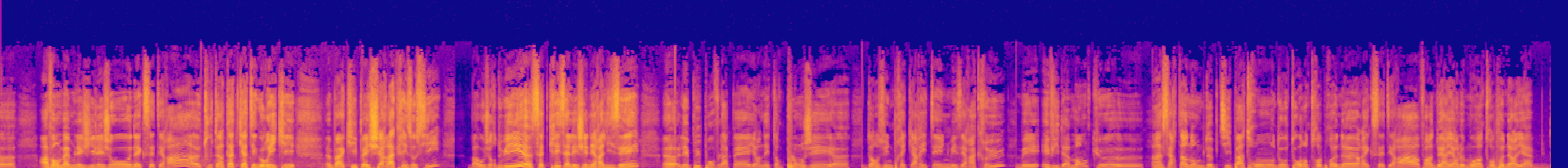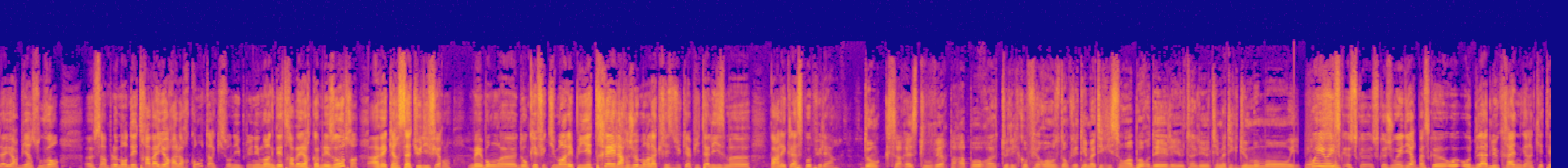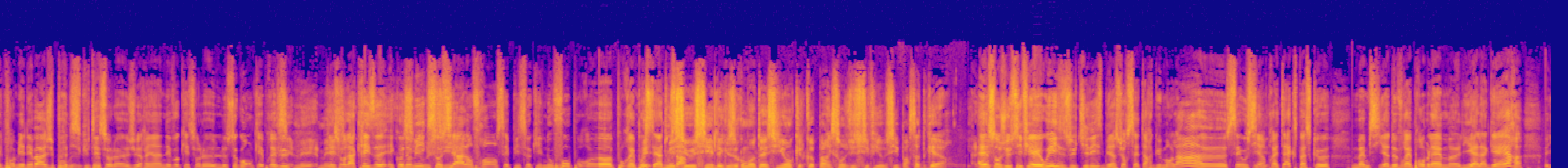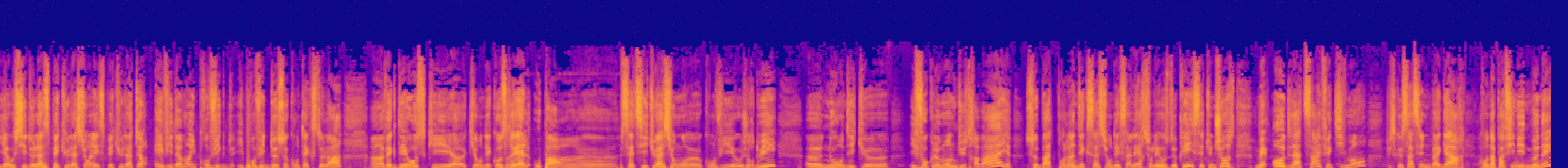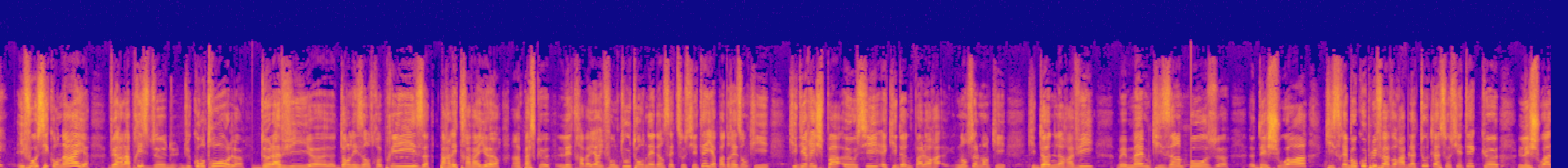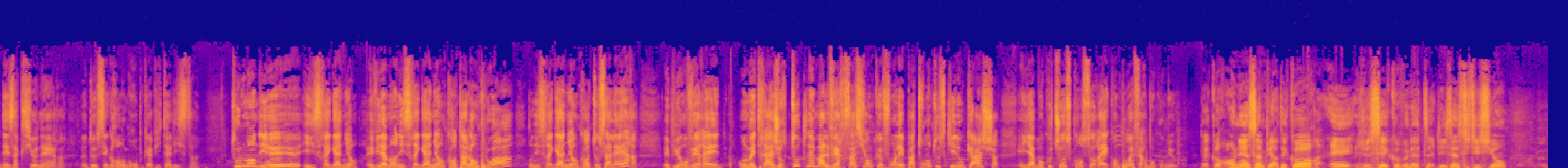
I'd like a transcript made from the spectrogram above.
avant même les gilets jaunes, etc. tout un tas de catégories qui, bah, qui payent cher la crise aussi. Bah Aujourd'hui, euh, cette crise, elle est généralisée. Euh, les plus pauvres la payent en étant plongés euh, dans une précarité, une misère accrue. Mais évidemment que un certain nombre de petits patrons, d'auto-entrepreneurs, etc. Enfin, derrière le mot entrepreneur, il y a d'ailleurs bien souvent simplement des travailleurs à leur compte, hein, qui sont ni plus ni moins que des travailleurs comme les autres, avec un statut différent. Mais bon, donc effectivement, elle est payée très largement la crise du capitalisme par les classes populaires. Donc ça reste ouvert par rapport à toutes les conférences, donc les thématiques qui sont abordées, les, thématiques du moment. oui, oui, ce que, ce que, je voulais dire, parce qu'au-delà de l'Ukraine, hein, qui était le premier débat, j'ai pas discuté sur le, je vais rien évoquer sur le, second qui est prévu, mais qui est, sur la crise économique, sociale en France, et puis ce qu'il nous faut pour, euh, pour à tout ça. Mais c'est aussi les augmentations, quelque part, ils sont justifiés aussi par cette guerre. Elles sont justifiées, oui, ils utilisent bien sûr cet argument-là. Euh, c'est aussi un prétexte parce que même s'il y a de vrais problèmes liés à la guerre, il y a aussi de la spéculation. Les spéculateurs, évidemment, ils profitent de, ils profitent de ce contexte-là, hein, avec des hausses qui, euh, qui, ont des causes réelles ou pas. Hein. Euh, cette situation qu'on vit aujourd'hui, nous, on dit que il faut que le monde du travail se batte pour l'indexation des salaires sur les hausses de prix, c'est une chose. Mais au-delà de ça, effectivement, puisque ça c'est une bagarre qu'on n'a pas fini de mener, il faut aussi qu'on aille vers la prise du, contrôle de la vie euh, dans les entreprises par les travailleurs. Hein, parce que les travailleurs, ils font tout tourner dans cette société. Il n'y a pas de raison qu'ils ne dirigent pas eux aussi et qui donnent pas leur, non seulement qui, qui donnent leur avis, mais même qu'ils imposent des choix qui seraient beaucoup plus favorables à toute la société que les choix des actionnaires de ces grands groupes capitalistes. Tout le monde y, serait gagnant. Évidemment, on y serait gagnant quant à l'emploi, on y serait gagnant quant au salaire, et puis on verrait, on mettrait à jour toutes les malversations que font les patrons, tout ce qui nous cache, et il y a beaucoup de choses qu'on saurait et qu'on pourrait faire beaucoup mieux. D'accord, on est à Saint-Pierre-des-Corps, et je sais que vous êtes des institutions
